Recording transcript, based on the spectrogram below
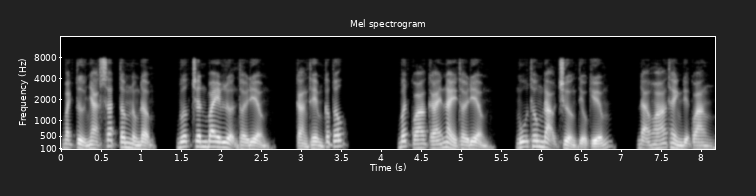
Bạch tử nhạc sát tâm nồng đậm, bước chân bay lượn thời điểm, càng thêm cấp tốc. Bất quá cái này thời điểm, ngũ thông đạo trưởng tiểu kiếm, đã hóa thành điện quang,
